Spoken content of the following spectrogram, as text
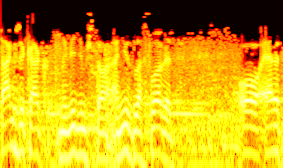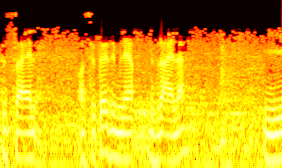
Так же, как мы видим, что они злословят о Эрет Исраэль, о святой земле Израиля, и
